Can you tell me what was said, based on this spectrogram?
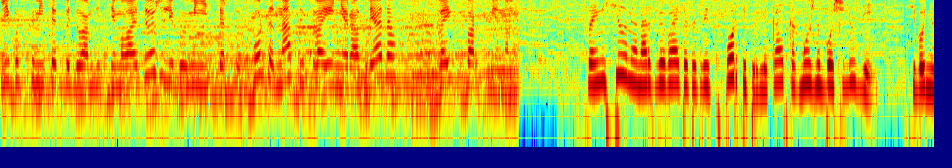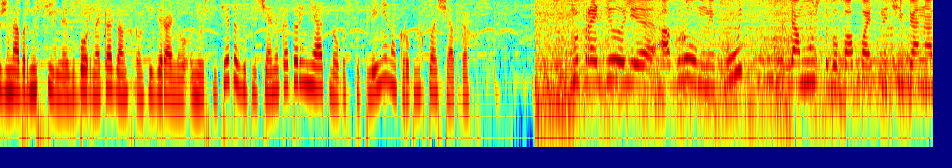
либо в Комитет по делам детей и молодежи, либо в Министерство спорта на присвоение разрядов своих спортсменам. Своими силами она развивает этот вид спорта и привлекает как можно больше людей. Сегодня уже набрана сильная сборная Казанского федерального университета, за плечами которой не одно выступление на крупных площадках. Мы проделали огромный путь к тому, чтобы попасть на чемпионат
